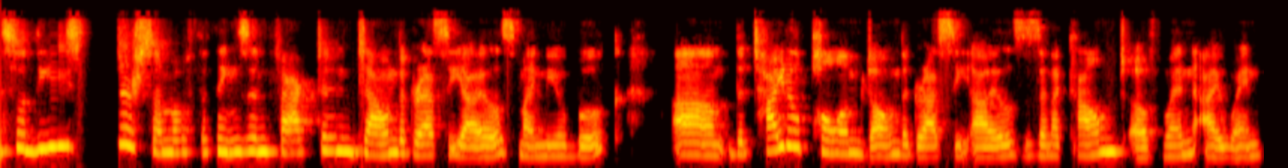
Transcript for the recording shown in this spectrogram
so these are some of the things. In fact, in Down the Grassy Aisles, my new book, um, the title poem, Down the Grassy Aisles, is an account of when I went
